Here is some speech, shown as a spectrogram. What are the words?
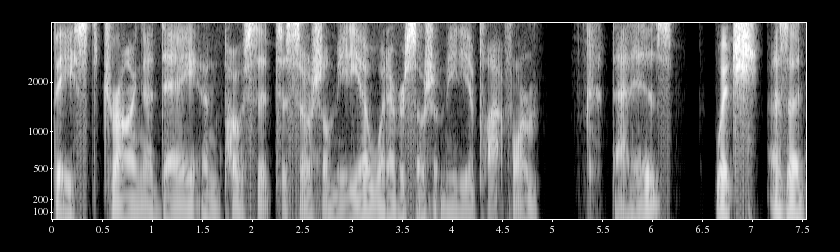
based drawing a day and post it to social media, whatever social media platform that is, which as a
